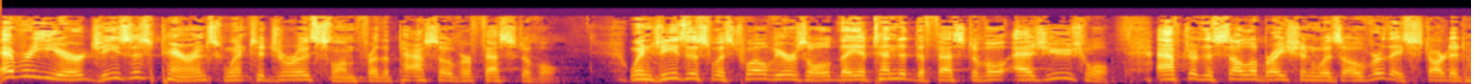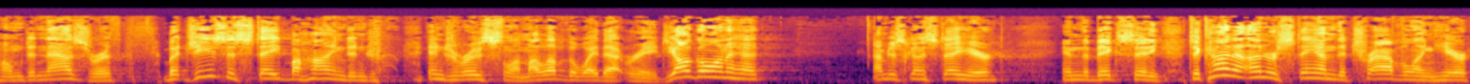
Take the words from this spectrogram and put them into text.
Every year, Jesus' parents went to Jerusalem for the Passover festival. When Jesus was 12 years old, they attended the festival as usual. After the celebration was over, they started home to Nazareth, but Jesus stayed behind in, in Jerusalem. I love the way that reads. Y'all go on ahead. I'm just going to stay here in the big city. To kind of understand the traveling here,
